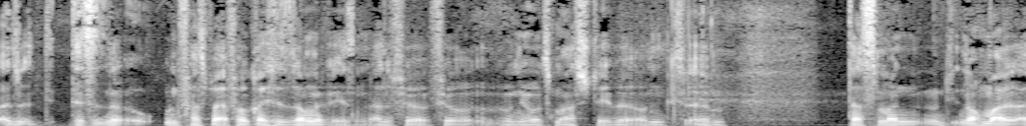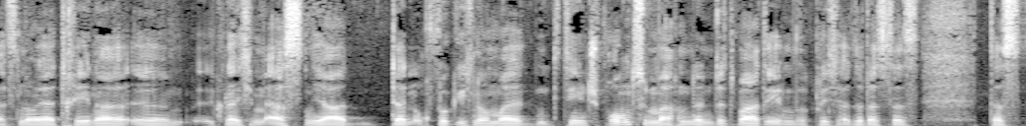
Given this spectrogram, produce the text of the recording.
also das ist eine unfassbar erfolgreiche Saison gewesen, also für, für Unionsmaßstäbe und ähm, dass man nochmal als neuer Trainer äh, gleich im ersten Jahr dann auch wirklich nochmal den Sprung zu machen, denn das war eben wirklich, also dass das, das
